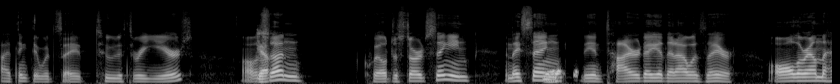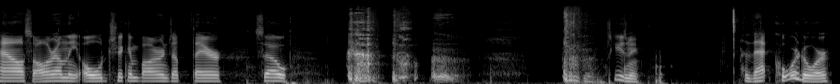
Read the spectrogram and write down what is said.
I think they would say two to three years all of a sudden quail just started singing and they sang Yep. the entire day that i was there all around the house all around the old chicken barns up there so excuse me that corridor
